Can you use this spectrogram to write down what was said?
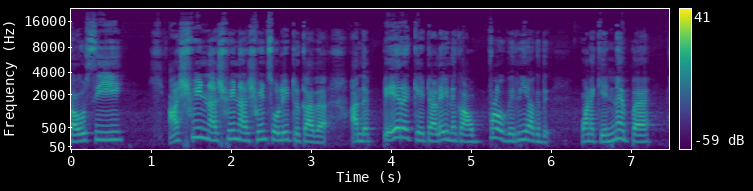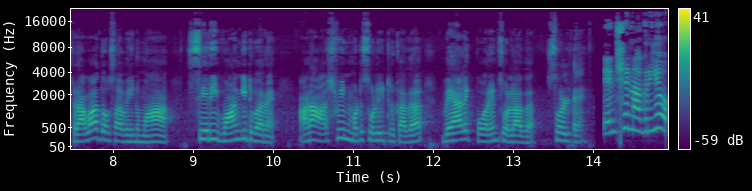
கௌசி அஸ்வின் அஸ்வின் அஸ்வின் சொல்லிட்டு இருக்காத. அந்த பேரை கேட்டாலே எனக்கு அவ்வளோ வெறியாகுது. உனக்கு என்ன இப்போ? ரவா தோசை வேணுமா? சரி வாங்கிட்டு வரேன். ஆனால் அஸ்வின் மட்டும் சொல்லிட்டு இருக்காத. வேலைக்கு போகிறேன்னு சொல்லாத. சொல்லிட்டேன். டென்ஷன் ஆகுறியோ?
